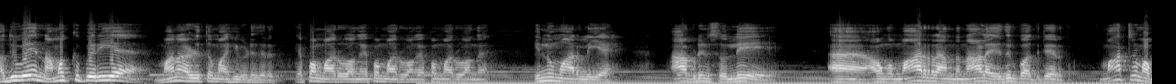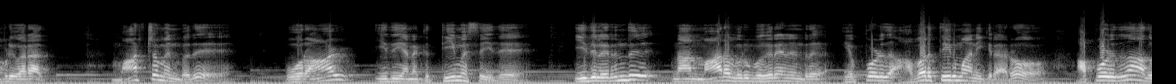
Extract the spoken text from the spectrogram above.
அதுவே நமக்கு பெரிய மன அழுத்தமாகி விடுகிறது. எப்போ மாறுவாங்க எப்போ மாறுவாங்க எப்போ மாறுவாங்க? இன்னும் மாறலையே அப்படின்னு சொல்லி அவங்க மாறுற அந்த நாளை எதிர்பார்த்துட்டே இருக்கும். மாற்றம் அப்படி வராது. மாற்றம் என்பது ஒரு ஆள் இது எனக்கு தீமை செய்து இதிலிருந்து நான் மாற விரும்புகிறேன் என்று எப்பொழுது அவர் தீர்மானிக்கிறாரோ அப்பொழுதுதான் அது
